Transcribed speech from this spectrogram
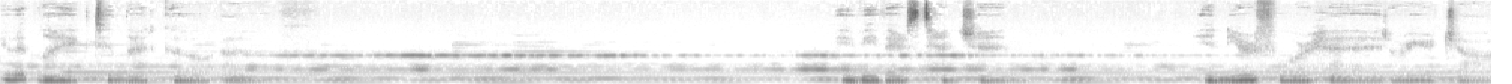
you would like to let go of. Maybe there's tension in your forehead or your jaw,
